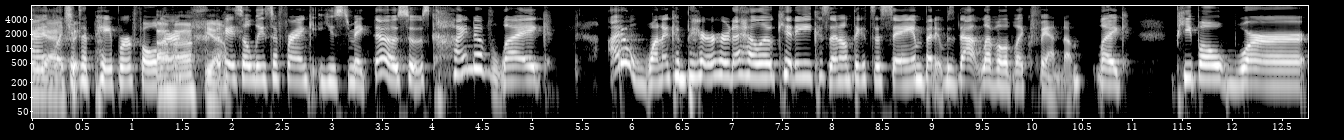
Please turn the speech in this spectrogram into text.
side. yeah. Like So- it's a paper folder. Uh-huh, yeah. Okay, so Lisa Frank used to make those. So it was kind of like I don't want to compare her to Hello Kitty because I don't think it's the same, but it was that level of like fandom. Like people were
